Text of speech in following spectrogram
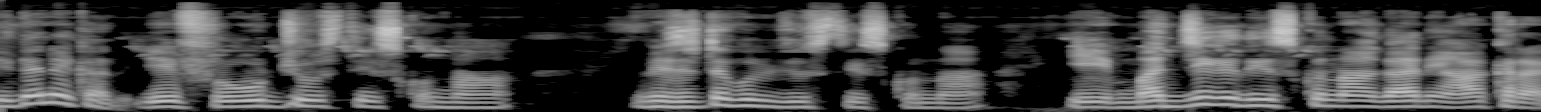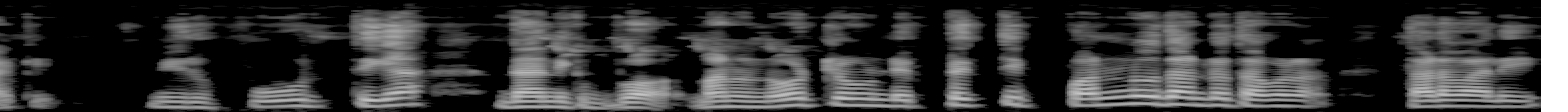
ఇదేనే కాదు ఏ ఫ్రూట్ జ్యూస్ తీసుకున్నా వెజిటబుల్ జ్యూస్ తీసుకున్నా ఏ మజ్జిగ తీసుకున్నా కానీ ఆఖరాకి మీరు పూర్తిగా దానికి బా- మన నోట్లో ఉండే ప్రతి పన్ను దాంట్లో తడ తడవాలి.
